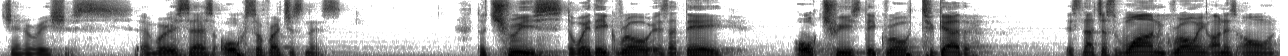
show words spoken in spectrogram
generations. And where it says oaks of righteousness, the trees, the way they grow is that they, oak trees, they grow together. It's not just one growing on its own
